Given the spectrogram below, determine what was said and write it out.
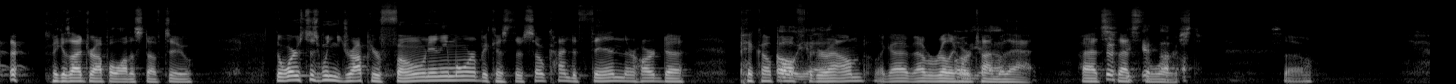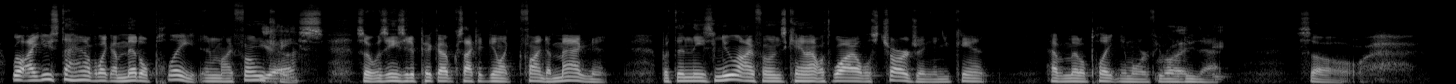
because I drop a lot of stuff too. The worst is when you drop your phone anymore because they're so kind of thin, they're hard to pick up Oh off the ground. Like I have a really Oh hard time with that. That's that's the worst. So well, I used to have like a metal plate in my phone Yeah. case, so it was easy to pick up because I could you know, like find a magnet. But then these new iPhones came out with wireless charging, and you can't have a metal plate anymore if you want to do that. So,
